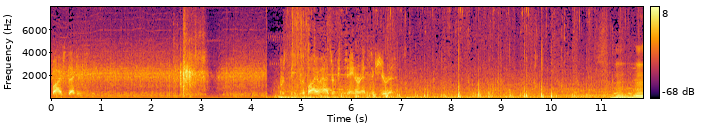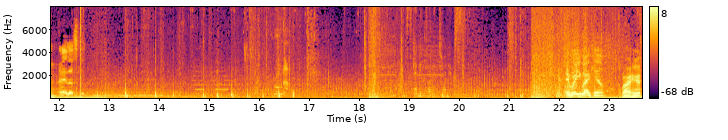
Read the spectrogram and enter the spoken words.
five seconds. Proceed to the biohazard container and secure it. Hmm. Alright, let's go. Scanning for electronics. Hey, where you at, Cam? Right here.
